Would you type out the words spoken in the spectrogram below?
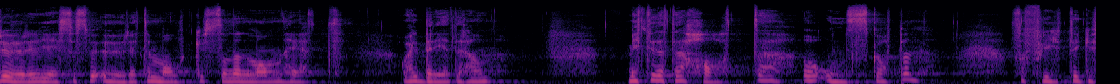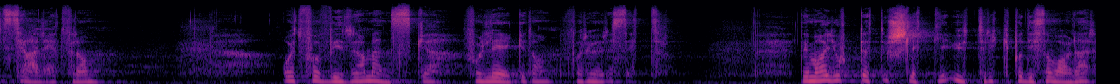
rører Jesus ved øret til Malkus, som denne mannen het, og helbreder han. Midt i dette hatet og ondskapen så flyter Guds kjærlighet fram. Og et forvirra menneske får legedom for øret sitt. Det må ha gjort et uslettelig uttrykk på de som var der.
